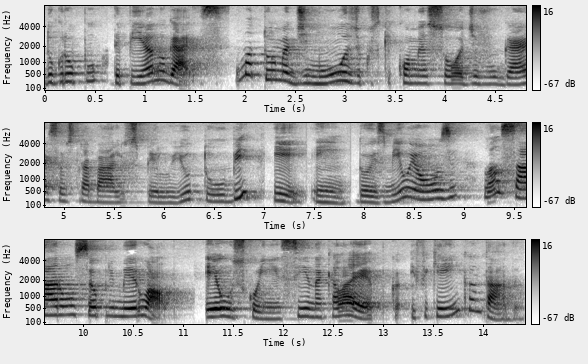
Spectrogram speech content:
do grupo The Piano Guys, uma turma de músicos que começou a divulgar seus trabalhos pelo YouTube e, em 2011, lançaram o seu primeiro álbum. Eu os conheci naquela época e fiquei encantada.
